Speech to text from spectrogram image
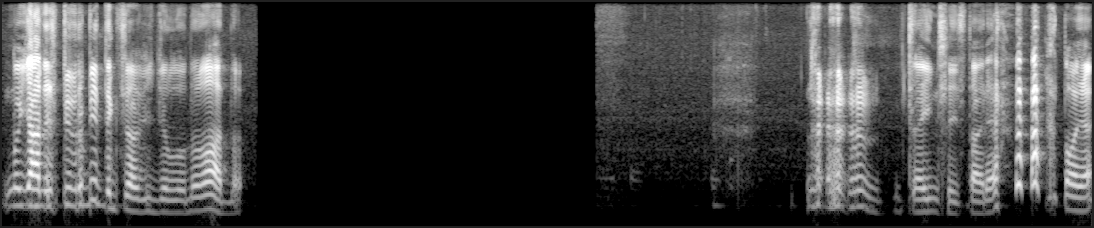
Ну я не співробітник цього відділу, ну ладно. Це інша історія. Хто я?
